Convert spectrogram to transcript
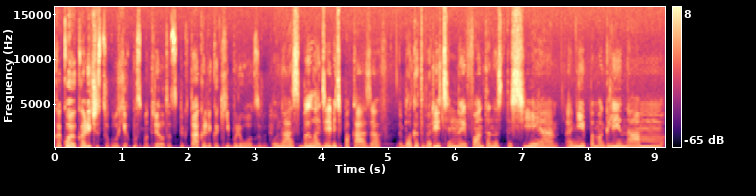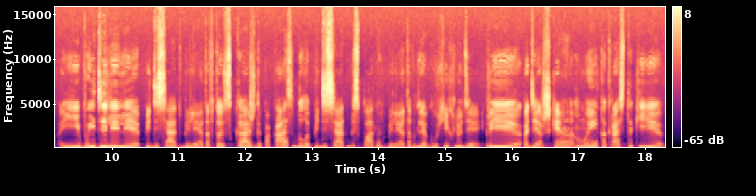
Какое количество глухих посмотрел этот спектакль и какие были отзывы? У нас было 9 показов. Благотворительный фонд «Анастасия», они помогли нам и выделили 50 билетов. То есть каждый показ было 50 бесплатных билетов для глухих людей. При поддержке мы как раз-таки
